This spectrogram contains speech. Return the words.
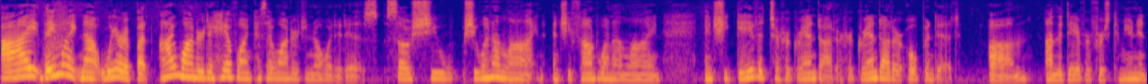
"I they might not wear it, but I want her to have one because I want her to know what it is." So she she went online and she found one online, and she gave it to her granddaughter. Her granddaughter opened it. Um, on the day of her first communion,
